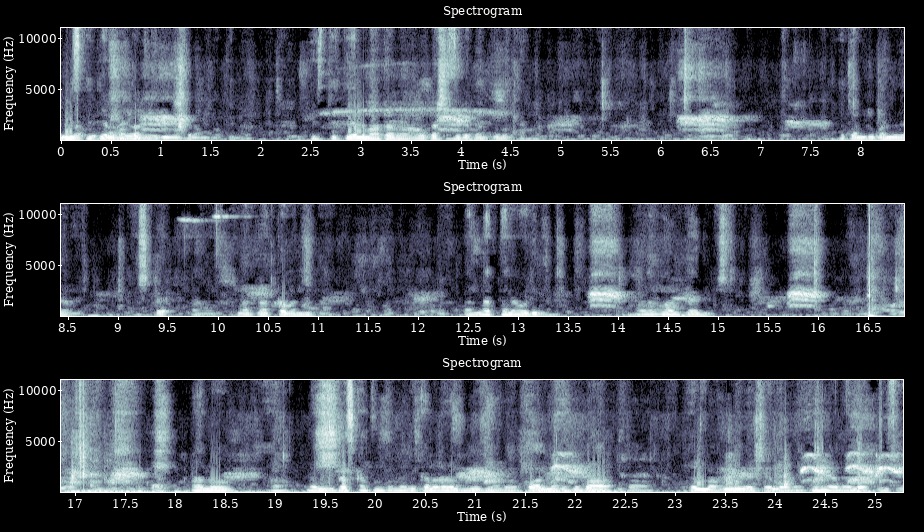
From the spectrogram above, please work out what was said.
ಈ ಸ್ಥಿತಿಯಲ್ಲಿ ಮಾತಾಡ್ತೀವಿ ಅಂತ ನಮ್ಗೆ ಗೊತ್ತಿಲ್ಲ. ಈ ಸ್ಥಿತಿಯಲ್ಲಿ ಮಾತಾಡೋ ಅವಕಾಶ ಸಿಗುತ್ತೆ ಅಂತ ಗೊತ್ತಿಲ್ಲ. ಎಲ್ಲರೂ ಬಂದಿದ್ದಾರೆ. ಅಷ್ಟೇ ನಗ್ನಗ್ತಾ ಬಂದಿದ್ದ. ನಗ್ನಗ್ತಾನೆ ಹೋಗಿದ್ದಾನೆ ಅದನ್ನು ನಂಬ್ತಾ ಇದ್ದೀನಿ ಅಷ್ಟೇ. ನಾನು ನನಗೆ ಕಸ್ಕ ಅಂತ ಕನ್ನಡದಲ್ಲಿ ರಿಲೀಸ್ ಕಾಲ್ ಮಾಡಿದ್ದು ಬಾ ಎಲ್ಲ ಹುಲಿ ವೇಷ ಎಲ್ಲ ಹುಲಿಯನ್ನೆಲ್ಲ ತಿಳಿಸಿ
